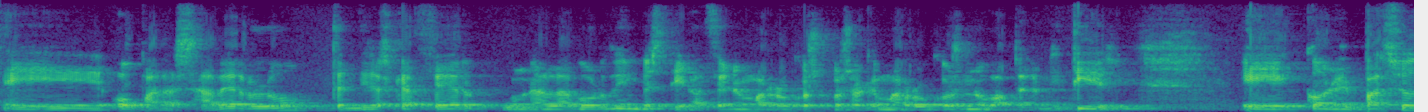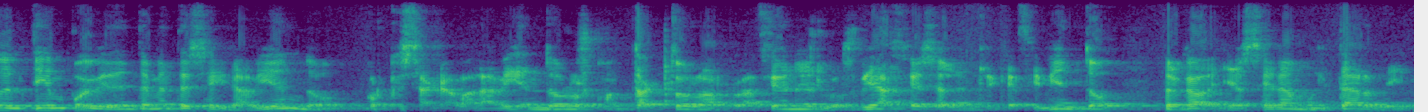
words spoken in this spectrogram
eh, o para saberlo tendrías que hacer una labor de investigación en Marruecos, cosa que Marruecos no va a permitir. Eh, con el paso del tiempo, evidentemente, se irá viendo, porque se acabará viendo los contactos, las relaciones, los viajes, el enriquecimiento, pero claro, ya será muy tarde.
